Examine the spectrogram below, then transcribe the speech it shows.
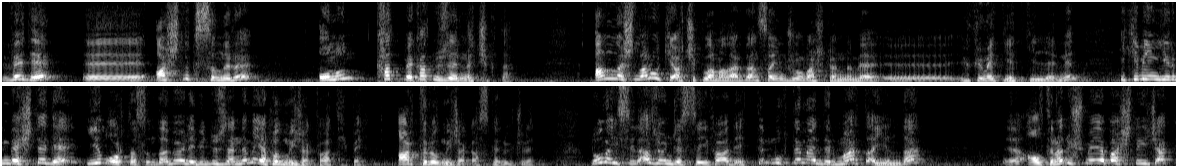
ve de e, açlık sınırı onun kat be kat üzerine çıktı. Anlaşılan o ki açıklamalardan Sayın Cumhurbaşkanı'nın ve e, hükümet yetkililerinin 2025'te de yıl ortasında böyle bir düzenleme yapılmayacak Fatih Bey. Artırılmayacak asgari ücret. Dolayısıyla az önce size ifade ettim. Muhtemeldir Mart ayında e, altına düşmeye başlayacak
